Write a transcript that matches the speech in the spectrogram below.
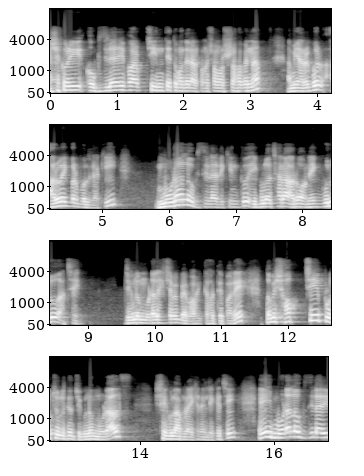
আশা করি অক্সিলারি ভার্ব চিনতে তোমাদের আর কোনো সমস্যা হবে না। আমি আরও একবার আরও একবার বলে রাখি মোরাল অক্সিলারি কিন্তু এগুলো ছাড়া আরও অনেকগুলো আছে, যেগুলো মোডাল হিসেবে ব্যবহৃত হতে পারে। তবে সবচেয়ে প্রচলিত যেগুলো মোডালস সেগুলো আমরা এখানে লিখেছি। এই মোডাল অক্সিলারি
